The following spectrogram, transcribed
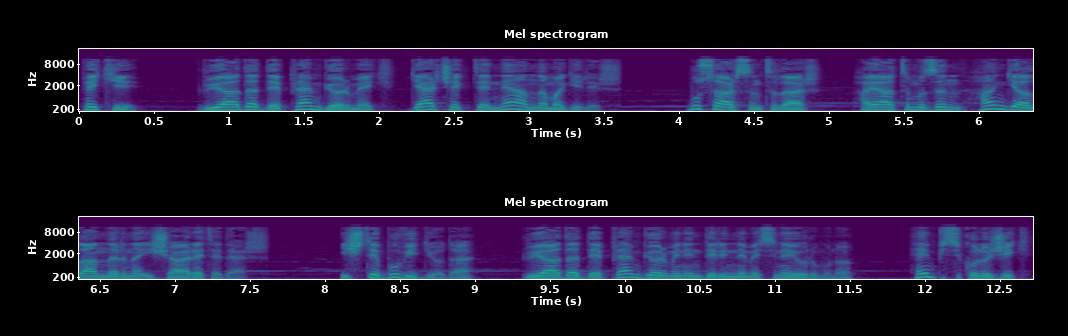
Peki, rüyada deprem görmek gerçekte ne anlama gelir? Bu sarsıntılar hayatımızın hangi alanlarına işaret eder? İşte bu videoda rüyada deprem görmenin derinlemesine yorumunu hem psikolojik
